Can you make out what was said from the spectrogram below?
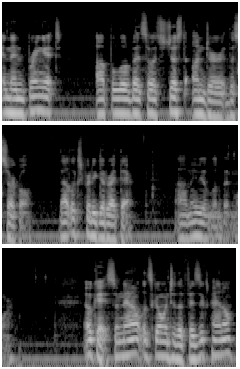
and then bring it up a little bit so it's just under the circle. That looks pretty good right there. Uh, maybe a little bit more. Okay, so now let's go into the physics panel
